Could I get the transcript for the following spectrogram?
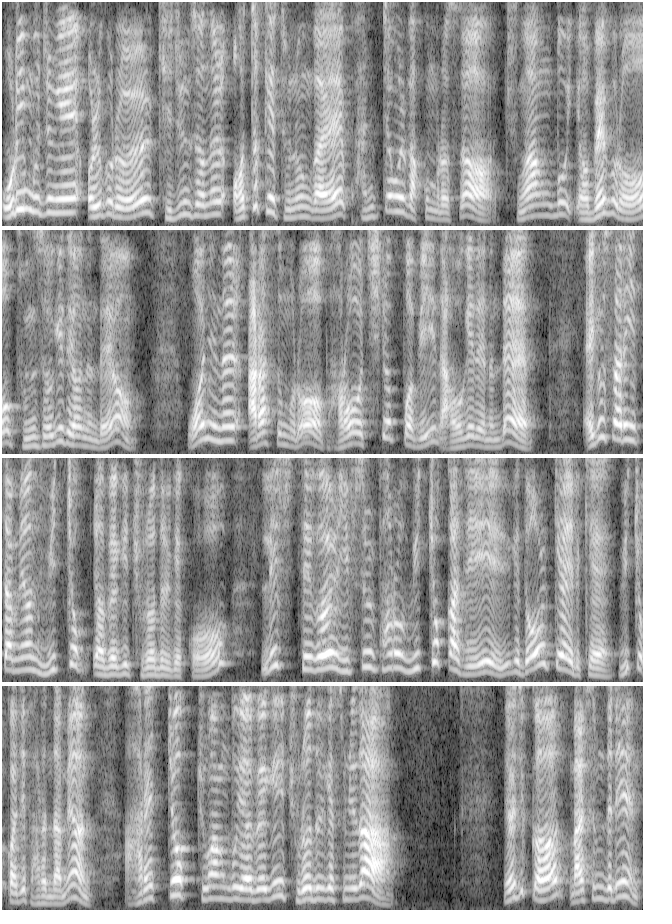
오리무중의 얼굴을 기준선을 어떻게 두는가에 관점을 바꿈으로써 중앙부 여백으로 분석이 되었는데요. 원인을 알았으므로 바로 치료법이 나오게 되는데 애교살이 있다면 위쪽 여백이 줄어들겠고 립스틱을 입술 바로 위쪽까지 이렇게 넓게 이렇게 위쪽까지 바른다면 아래쪽 중앙부 여백이 줄어들겠습니다. 여지껏 말씀드린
